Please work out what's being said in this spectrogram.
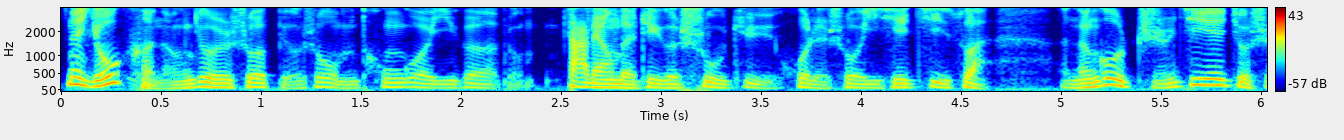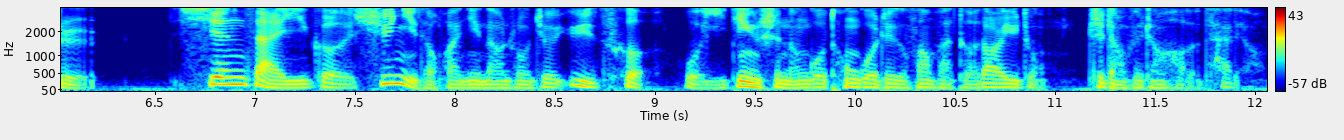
那有可能就是说，比如说我们通过一个大量的这个数据，或者说一些计算，能够直接就是先在一个虚拟的环境当中就预测，我一定是能够通过这个方法得到一种质量非常好的材料吗？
